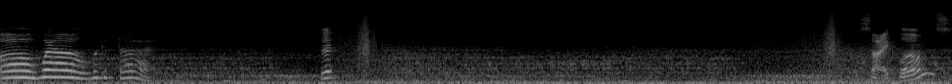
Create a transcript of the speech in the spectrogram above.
Oh, wow, look at that. Eh. Cyclones?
